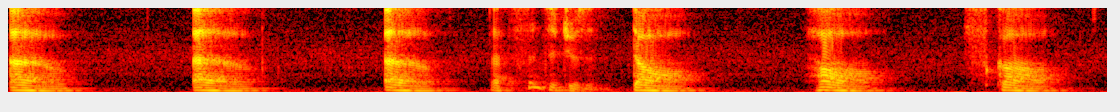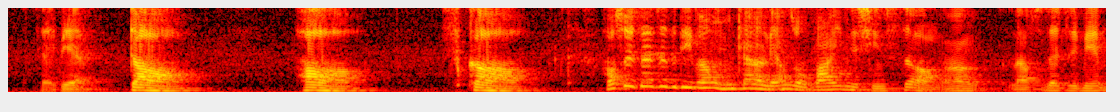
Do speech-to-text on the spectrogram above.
呃呃呃，那甚至就是 do ho scar，再一遍 do ho scar，好，所以在这个地方我们看到两种发音的形式哦，然后老师在这边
